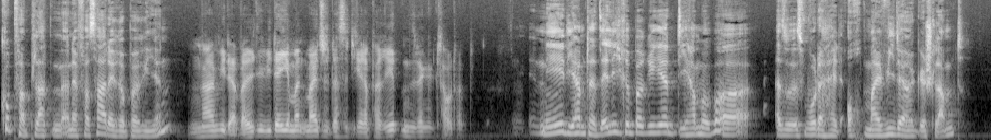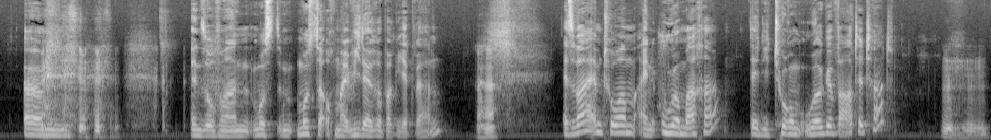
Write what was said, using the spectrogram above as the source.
Kupferplatten an der Fassade reparieren. Mal wieder, weil wieder jemand meinte, dass er die repariert und sie dann geklaut hat. Nee, die haben tatsächlich repariert, die haben aber, also es wurde halt auch mal wieder geschlampt. Ähm, insofern musste, musste auch mal wieder repariert werden. Aha. Es war im Turm ein Uhrmacher, der die Turmuhr gewartet hat. Mhm.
